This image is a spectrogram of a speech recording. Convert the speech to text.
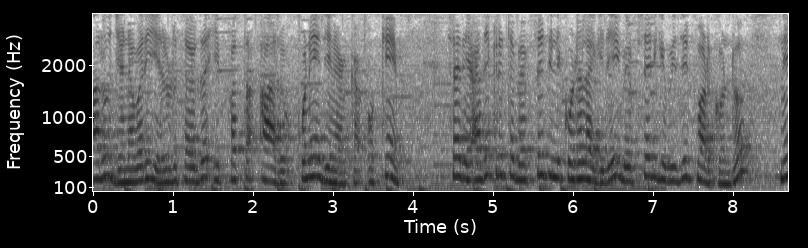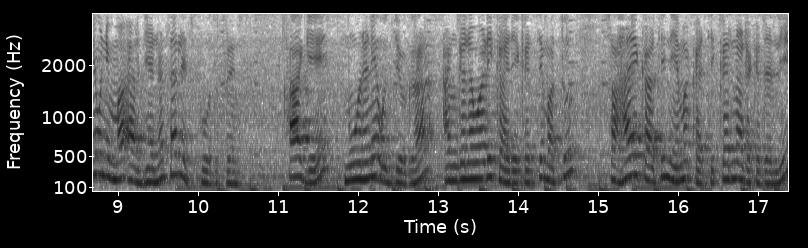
ಆರು ಜನವರಿ ಎರಡು ಸಾವಿರದ ಇಪ್ಪತ್ತ ಆರು, ಕೊನೆಯ ದಿನಾಂಕ. ಓಕೆ ಸರಿ, ಅಧಿಕೃತ ವೆಬ್ಸೈಟಲ್ಲಿ ಕೊಡಲಾಗಿದೆ. ಈ ವೆಬ್ಸೈಟ್ಗೆ ವಿಸಿಟ್ ಮಾಡಿಕೊಂಡು ನೀವು ನಿಮ್ಮ ಅರ್ಜಿಯನ್ನು ಸಲ್ಲಿಸ್ಬೋದು ಫ್ರೆಂಡ್ಸ್ ಹಾಗೆ, ಮೂರನೇ ಉದ್ಯೋಗ, ಅಂಗನವಾಡಿ ಕಾರ್ಯಕರ್ತೆ ಮತ್ತು ಸಹಾಯಕಾತಿ ನೇಮಕಾತಿ. ಕರ್ನಾಟಕದಲ್ಲಿ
